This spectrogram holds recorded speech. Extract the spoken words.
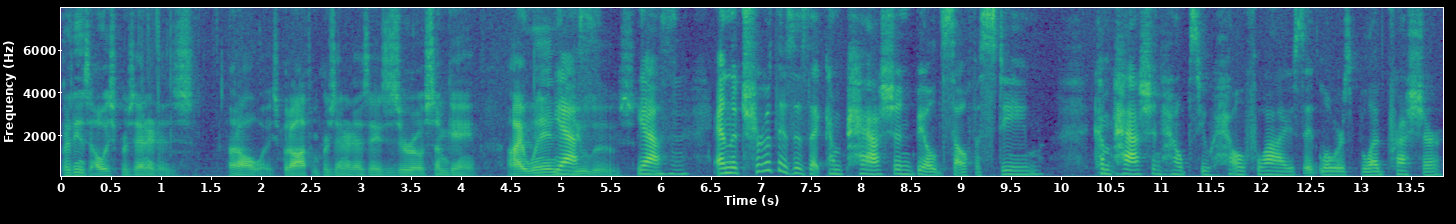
But I think it's always presented as, not always, but often presented as a zero-sum game. I win, yes. you lose. yes. Mm-hmm. And the truth is is that compassion builds self-esteem. Compassion helps you health-wise. It lowers blood pressure.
